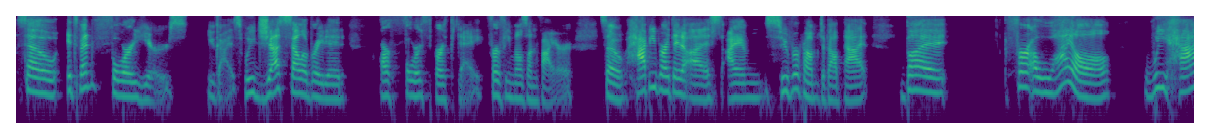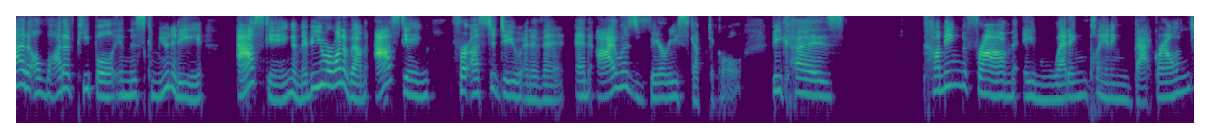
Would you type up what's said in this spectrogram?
So, it's been 4 years, you guys. We just celebrated our fourth birthday for Females on Fire. So, happy birthday to us. I am super pumped about that. But for a while, we had a lot of people in this community asking, and maybe you were one of them, asking for us to do an event. And I was very skeptical because coming from a wedding planning background,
